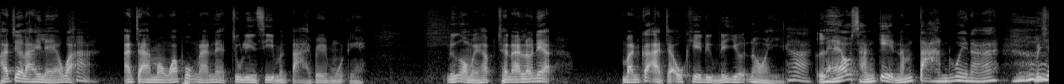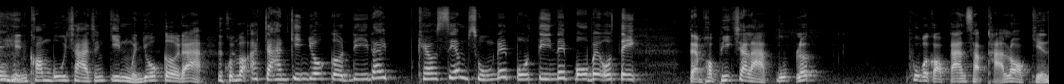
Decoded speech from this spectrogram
พัชเจอร์ไลท์แล้วอะค่ะ อาจารย์มองว่าพวกนั้นเนี่ยจุลินทรีย์มันตายไปหมดไงนึกออกไหมครับ ฉะนั้นแล้วเนี่ยมันก็อาจจะโอเคดื่มได้เยอะหน่อยค่ะแล้วสังเกตน้ำตาลด้วยนะ ไม่ใช่เห็นคอมบูชาฉันกินเหมือนโยเกิร์ตอะ คนบอกอาจารย์กินโยเกิร์ตดีได้ แคลเซียมสูงได้โปรตีนได้โปรไบโอติก แต่พอพลิกฉลากปุ๊บแล้วผู้ประกอบการสับขาหลอกเขียน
